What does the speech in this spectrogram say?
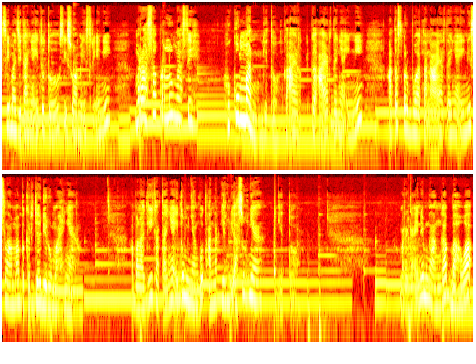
si majikannya itu tuh, si suami istri ini, merasa perlu ngasih hukuman gitu ke AR, ke ART-nya ini atas perbuatan ART-nya ini selama bekerja di rumahnya. Apalagi katanya itu menyangkut anak yang diasuhnya gitu. Mereka ini menganggap bahwa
